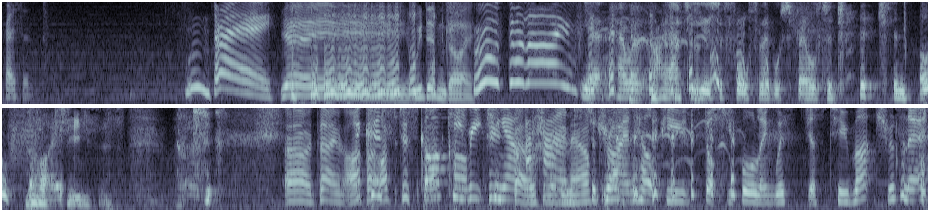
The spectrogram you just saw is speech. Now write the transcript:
present. Hooray! Yay! we didn't die. We're all still alive! Yeah, however, I had to use a fourth level spell to, to not Oh, die. Jesus. Oh, don't. I've, Because I've just I've Sparky cast reaching two out a hand to try and help you stop you falling was just too much, wasn't it?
